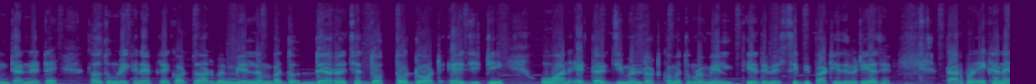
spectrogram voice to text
ইন্টারনেটে তাহলে তোমরা এখানে অ্যাপ্লাই করতে পারবে মেল নাম্বার দেওয়া রয়েছে Dutta dot AGT one at the Gmail dot কমে তোমরা মেল দিয়ে দেবে সিবি পাঠিয়ে দেবে, ঠিক আছে? তারপর এখানে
